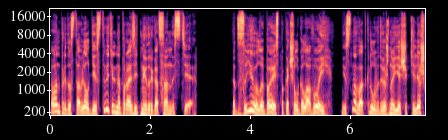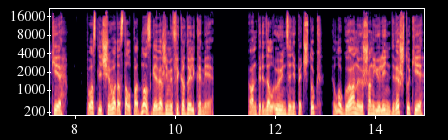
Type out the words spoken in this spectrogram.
Он предоставлял действительно поразительные драгоценности. Цзуи, улыбаясь, покачал головой и снова открыл выдвижной ящик тележки, после чего достал поднос с говяжьими фрикадельками. Он передал Уюньцзяне пять штук, Лу Гуану и Шан Юлинь две штуки,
